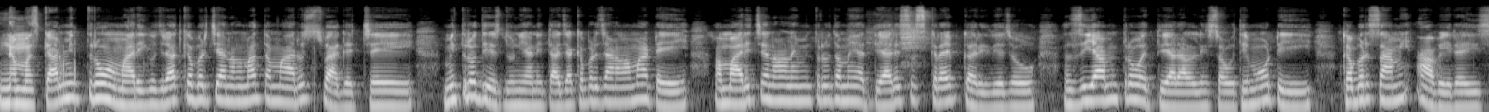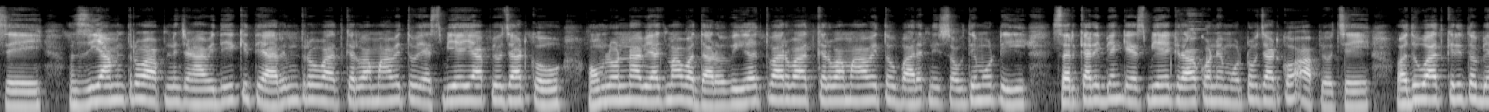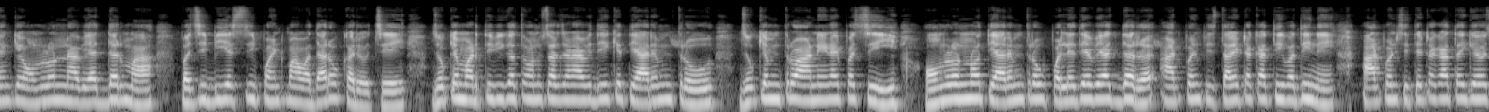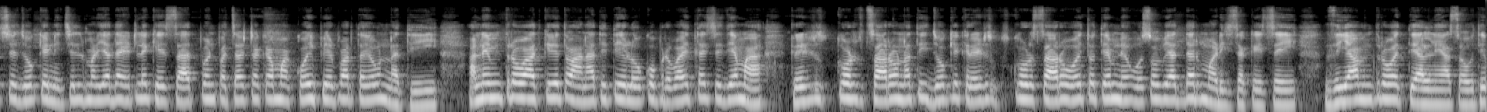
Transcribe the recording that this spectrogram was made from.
નમસ્કાર મિત્રો, અમારી ગુજરાત ખબર ચેનલમાં તમારું સ્વાગત છે. મિત્રો, દેશ દુનિયાની તાજા ખબર જાણવા માટે અમારી ચેનલને મિત્રો તમે અત્યારે સબસ્ક્રાઇબ કરી દેજો. જીયા મિત્રો, અત્યારે હાલની સૌથી મોટી ખબર સામે આવી રહી છે. જીયા મિત્રો, આપને જણાવી દઈએ કે ત્યારે મિત્રો વાત કરવામાં આવે તો એસબીઆઈ આપ્યો ઝાટકો. હોમ લોનના વ્યાજમાં વધારો, વિગતવાર વાત કરવામાં આવે તો ભારતની સૌથી મોટી સરકારી બેંક એસબીઆઈ ગ્રાહકોને મોટો ઝાટકો આપ્યો છે. વધુ વાત કરીએ તો બેંકે હોમ લોનના વ્યાજ દરમાં પછી બીએસસી પોઈન્ટમાં વધારો કર્યો છે. જો કે મળતી વિગતો અનુસાર જણાવી દઈએ કે ત્યારે મિત્રો, જો કે મિત્રો આ નિર્ણય પછી હોમ લોનનો ત્યારે મિત્રો ઉપલેદે વ્યાજ દર આઠ પોઈન્ટ પિસ્તાલીસ ટકાથી વધીને આઠ પોઈન્ટ સિત્તેર ટકા થઈ ગયો છે. જો કે નીચેલ મર્યાદા એટલે કે સાત પોઈન્ટ પચાસ ટકામાં કોઈ ફેરફાર થયો નથી. અને મિત્રો વાત કરીએ તો આનાથી તે લોકો પ્રભાવિત થશે જેમાં ક્રેડિટ સ્કોર સારો નથી. જો કે ક્રેડિટ સ્કોર સારો હોય તો તેમને ઓછો વ્યાજ દર મળી શકે છે. જ્યાં મિત્રો, અત્યારની આ સૌથી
